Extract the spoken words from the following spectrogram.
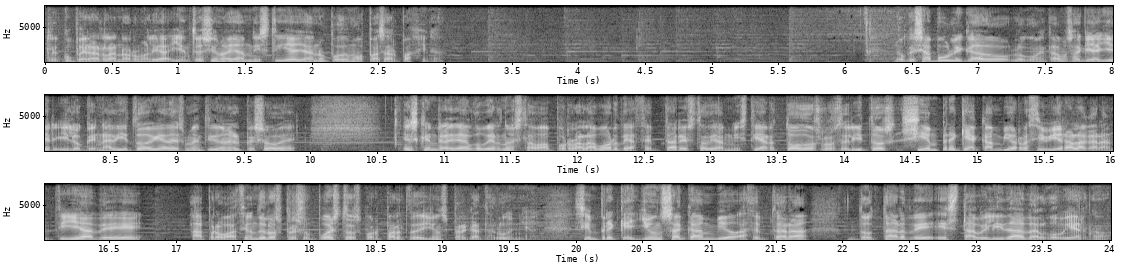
recuperar la normalidad. Y entonces si no hay amnistía ya no podemos pasar página. Lo que se ha publicado, lo comentamos aquí ayer, y lo que nadie todavía ha desmentido en el PSOE, es que en realidad el gobierno estaba por la labor de aceptar esto de amnistiar todos los delitos siempre que a cambio recibiera la garantía de aprobación de los presupuestos por parte de Junts per Cataluña. Siempre que Junts a cambio aceptara dotar de estabilidad al gobierno.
